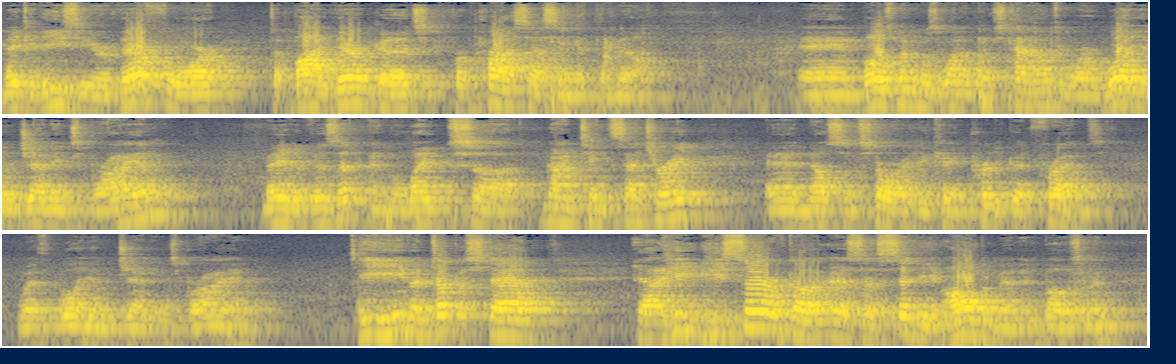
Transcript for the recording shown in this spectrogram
make it easier, therefore, to buy their goods for processing at the mill. And Bozeman was one of those towns where William Jennings Bryan made a visit in the late uh, 19th century and Nelson Story became pretty good friends with William Jennings Bryan. He even took a stab, uh, he, he served uh, as a city alderman in Bozeman,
